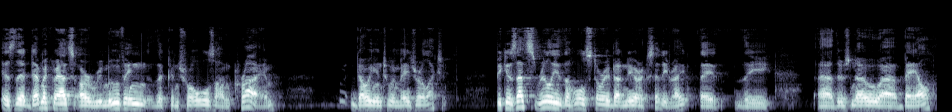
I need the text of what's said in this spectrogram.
is that Democrats are removing the controls on crime going into a major election. Because that's really the whole story about New York City, right? They, the, uh, there's no uh, bail,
